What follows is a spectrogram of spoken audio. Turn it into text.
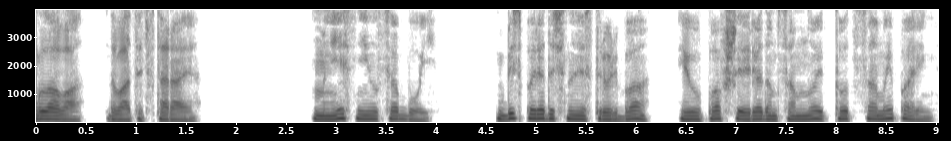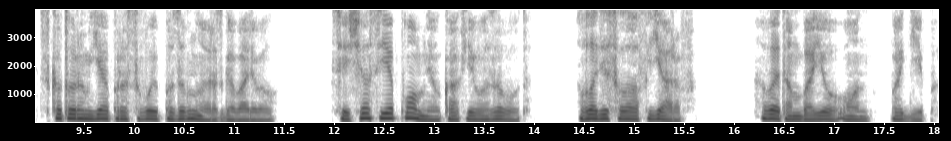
Глава двадцать вторая. Мне снился бой. Беспорядочная стрельба и упавший рядом со мной тот самый парень, с которым я про свой позывной разговаривал. Сейчас я помнил, как его зовут. Владислав Яров. В этом бою он погиб.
